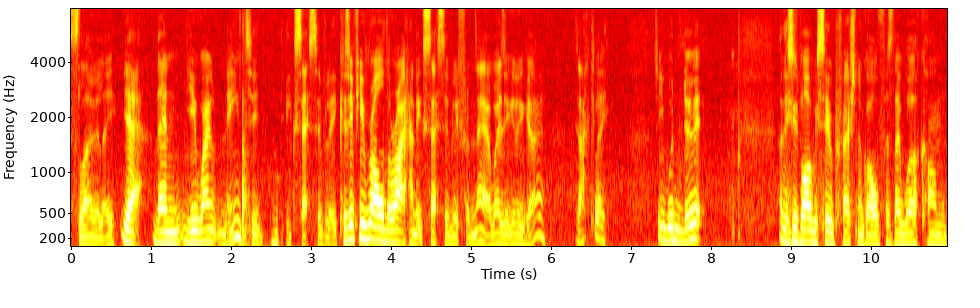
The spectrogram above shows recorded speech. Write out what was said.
slowly, yeah, then you won't need to excessively. Because if you roll the right hand excessively from there, where's it going to go? Exactly. So you wouldn't do it. And this is why we see professional golfers, they work on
